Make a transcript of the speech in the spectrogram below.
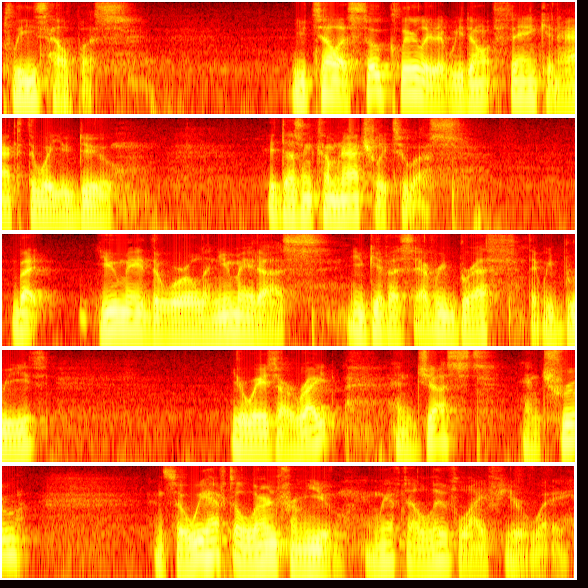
please help us? You tell us so clearly that we don't think and act the way you do. It doesn't come naturally to us. But you made the world and you made us. You give us every breath that we breathe. Your ways are right and just and true and so we have to learn from you and we have to live life your way.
